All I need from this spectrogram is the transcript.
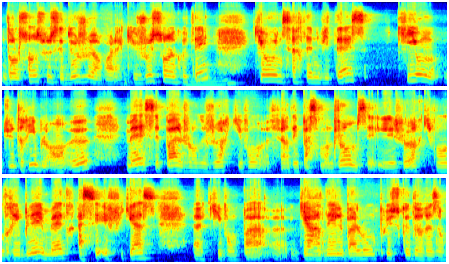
Dans le sens où ces deux joueurs, voilà, qui jouent sur un côté, qui ont une certaine vitesse qui ont du dribble en eux, mais c'est pas le genre de joueurs qui vont faire des passements de jambes, c'est les joueurs qui vont dribbler, mais être assez efficaces, euh, qui vont pas euh, garder le ballon plus que de raison.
